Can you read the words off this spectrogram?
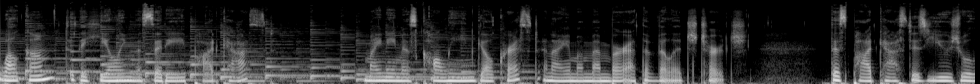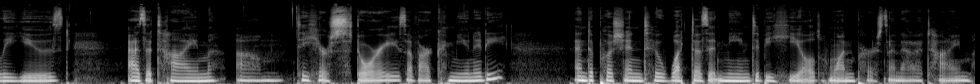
Welcome to the Healing the City podcast. My name is Colleen Gilchrist, and I am a member at the Village Church. This podcast is usually used as a time um, to hear stories of our community and to push into what does it mean to be healed one person at a time.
